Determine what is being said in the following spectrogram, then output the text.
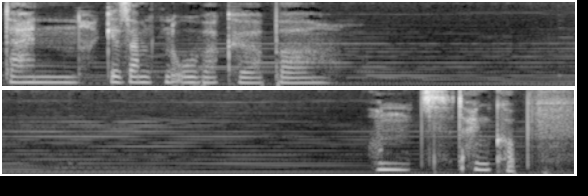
deinen gesamten Oberkörper und deinen Kopf.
